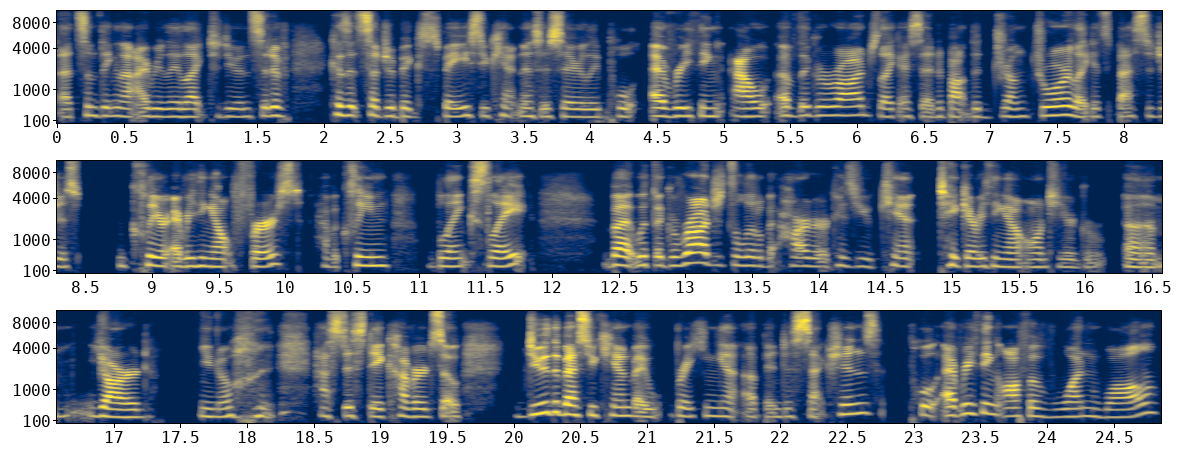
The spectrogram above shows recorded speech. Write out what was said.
That's something that i really like to do. Instead of because it's such a big space you can't necessarily pull everything out of the garage like i said about the junk drawer. Like it's best to just clear everything out first, have a clean blank slate. But with the garage, it's a little bit harder because you can't take everything out onto your um, yard. You know, has to stay covered. So do the best you can by breaking it up into sections. Pull everything off of one wall.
